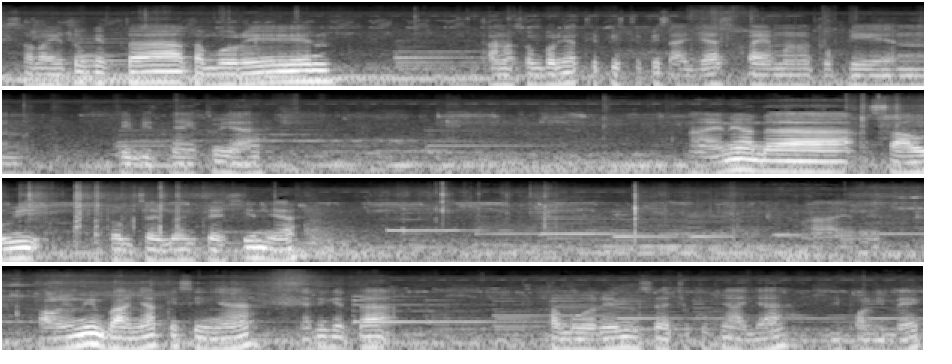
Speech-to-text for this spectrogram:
Setelah itu kita taburin tanah suburnya tipis-tipis aja supaya menutupin bibitnya itu ya nah ini ada sawi atau bisa dibilang cesin ya. Nah ini. Kalau ini banyak isinya jadi kita taburin secukupnya aja di polybag.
